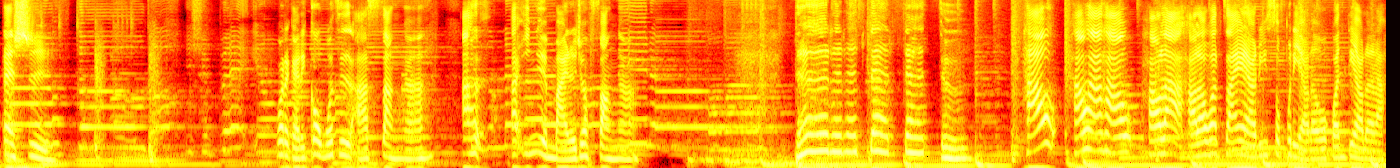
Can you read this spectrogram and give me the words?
但是，我来跟你讲，我这是阿桑啊，啊啊，音乐买了就要放啊。哒哒哒哒哒哒，好，好，好，好，好啦，好了，我栽了，你受不了了，我关掉了啦。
